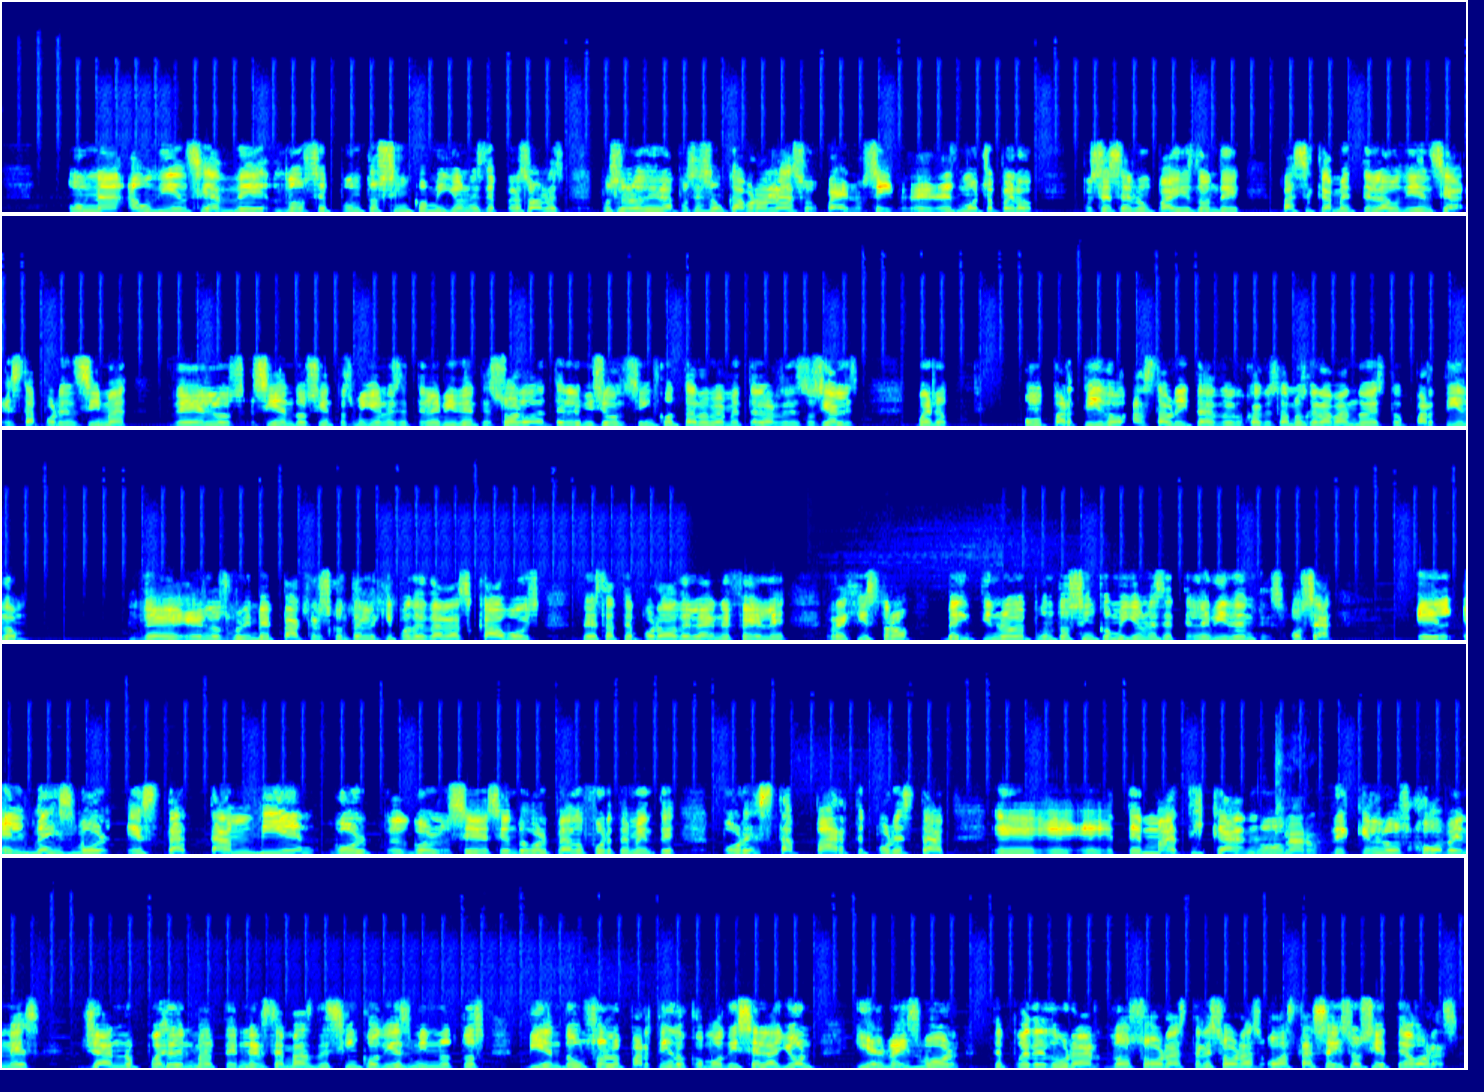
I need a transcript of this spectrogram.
una audiencia de 12.5 millones de personas. Pues uno dirá, pues es un cabronazo. Bueno, sí, es mucho, pero pues es en un país donde básicamente la audiencia está por encima de los 100, 200 millones de televidentes, solo de televisión, sin contar obviamente las redes sociales. Bueno, un partido hasta ahorita, cuando estamos grabando esto, partido de eh, los Green Bay Packers contra el equipo de Dallas Cowboys de esta temporada de la NFL registró 29.5 millones de televidentes. O sea, el, béisbol está también siendo golpeado fuertemente por esta parte, por esta eh, eh, eh, temática, ¿no? Claro. De que los jóvenes ya no pueden mantenerse más de 5 o 10 minutos viendo un solo partido, como dice el Ayun. Y el béisbol te puede durar dos horas, tres horas o hasta seis o siete horas.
